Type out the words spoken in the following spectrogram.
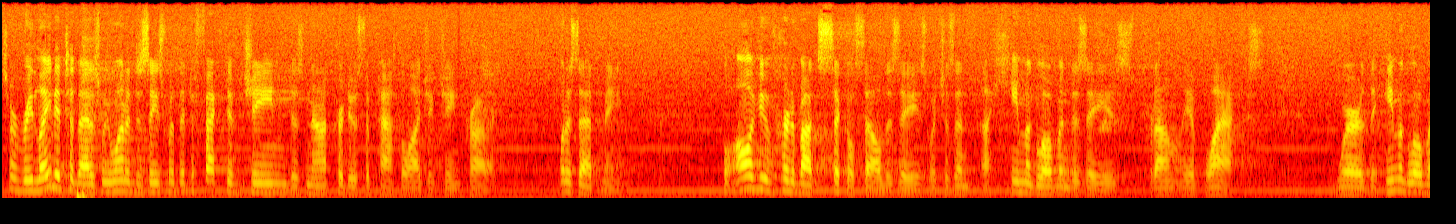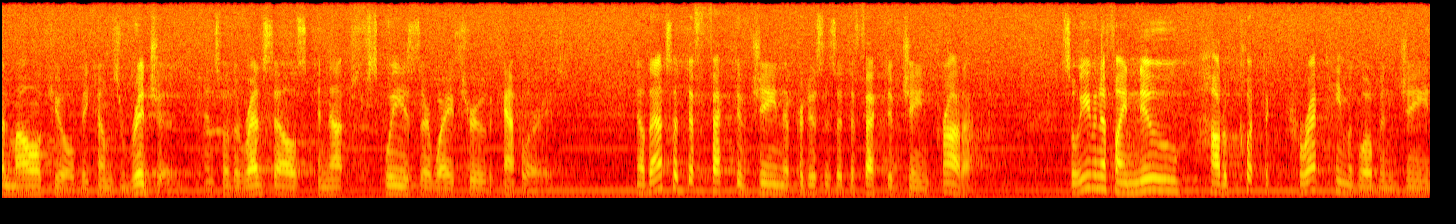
Sort of related to that is we want a disease where the defective gene does not produce a pathologic gene product. What does that mean? Well, all of you have heard about sickle cell disease, which is an, a hemoglobin disease, predominantly of blacks, where the hemoglobin molecule becomes rigid and so the red cells cannot squeeze their way through the capillaries. Now that's a defective gene that produces a defective gene product. So even if I knew how to put the correct hemoglobin gene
